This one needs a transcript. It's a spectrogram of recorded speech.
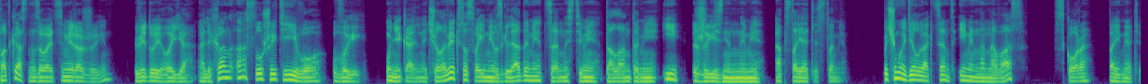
Подкаст называется «Миражи». Веду его я, Алихан, а слушайте его вы. Уникальный человек со своими взглядами, ценностями, талантами и жизненными обстоятельствами. Почему я делаю акцент именно на вас, скоро поймете.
